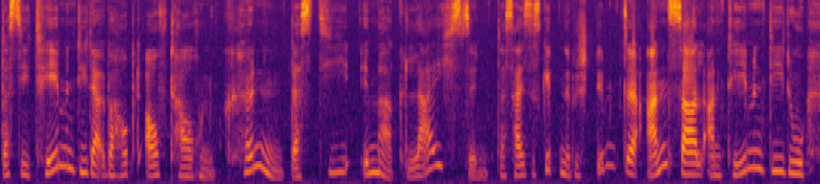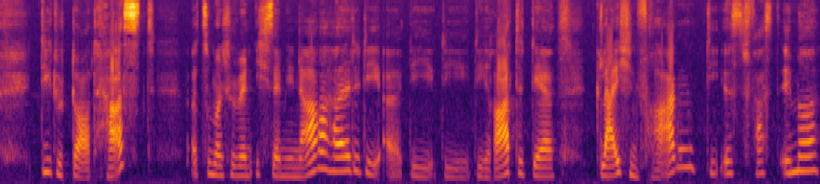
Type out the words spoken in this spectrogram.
dass die Themen, die da überhaupt auftauchen können, dass die immer gleich sind. Das heißt, es gibt eine bestimmte Anzahl an Themen, die du, die du dort hast. Äh, zum Beispiel, wenn ich Seminare halte, die, äh, die, die, die Rate der gleichen Fragen, die ist fast immer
